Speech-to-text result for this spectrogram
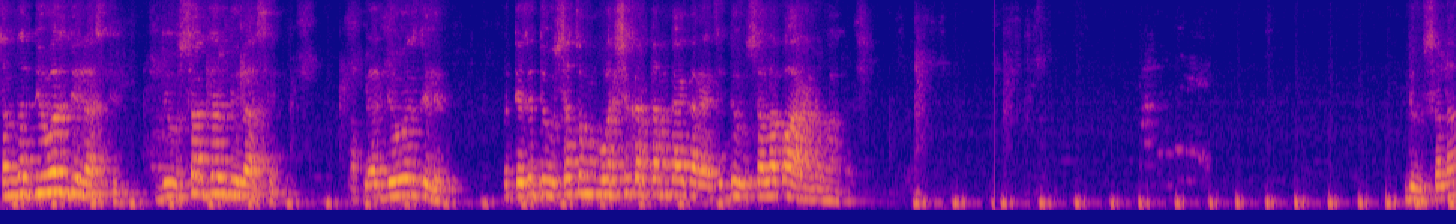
समजा दिवस दिला असतील दिवसात जर दिला असेल आपल्याला दिवस दिले तर त्याचं दिवसाचं वर्ष करताना काय करायचं? दिवसाला बारानं भागायचं. दिवसाला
